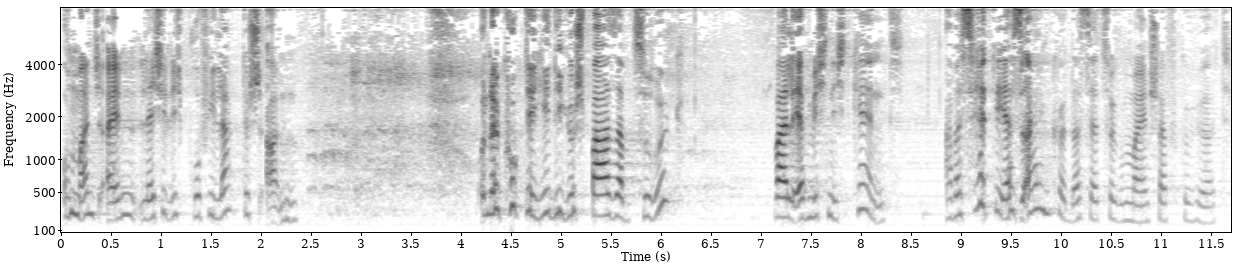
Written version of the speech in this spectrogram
Und manch einen lächle ich prophylaktisch an. Und dann guckt derjenige sparsam zurück weil er mich nicht kennt. Aber es hätte ja sein können, dass er zur Gemeinschaft gehört.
